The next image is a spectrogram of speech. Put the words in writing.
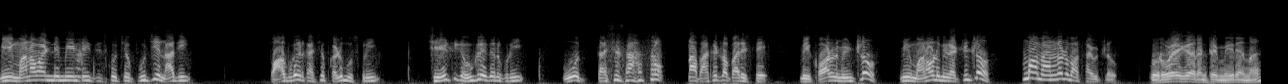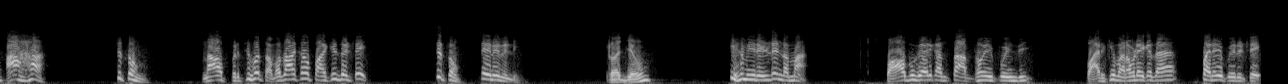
మీ మనవాడిని మీ ఇంటికి తీసుకొచ్చే పూచి నాది. బాబు గారు కాసేపు కళ్ళు మూసుకుని చేతికి ఊగిలేదనుకుని ఓ దశ సహస్రం నా బకెట్లో పారిస్తే మీ కోడలు మీ ఇంట్లో మీ మనవడు మీ నట్టింట్లో మా మనవడు మా సావిట్లో. గురవయ్య గారంటే మీరేనా? ఆహా చిత్తం. నా ప్రతిభ తమదాకా పాకిందంటే చిత్తం నేనేనండి. రాజ్యం? ఇక మీరు వెళ్ళండి అమ్మా. బాబు గారికి అంతా అర్థమైపోయింది. వారికి మనవడే కదా పని అయిపోయినట్టే.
